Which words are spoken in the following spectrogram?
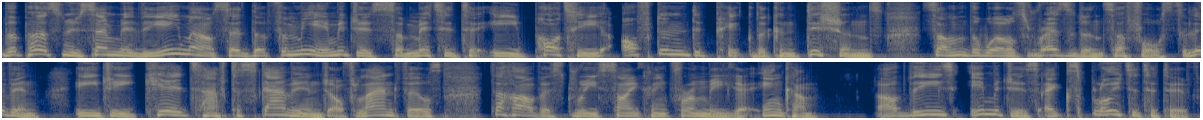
The person who sent me the email said that for me, images submitted to EPOTY often depict the conditions some of the world's residents are forced to live in, e.g., kids have to scavenge off landfills to harvest recycling for a meagre income. Are these images exploitative,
